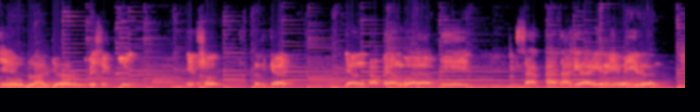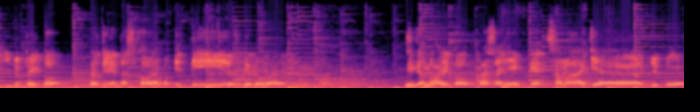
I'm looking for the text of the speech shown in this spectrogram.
Iya. lo belajar basically itu ketika yang apa yang gue alami saat akhir-akhir ini gitu kan. Hidupnya kok rutinitas kok repetitif gitu kan. Ya, setiap gitu. hari kok rasanya kayak sama aja gitu.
